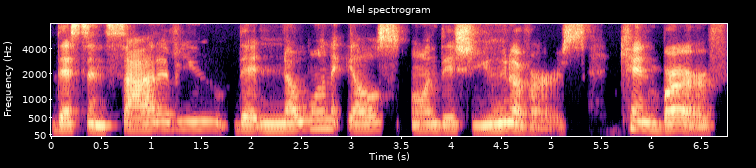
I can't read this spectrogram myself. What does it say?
that's inside of you that no one else on this universe can birth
